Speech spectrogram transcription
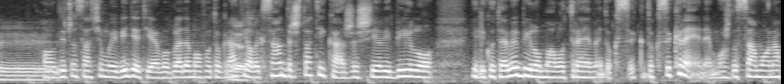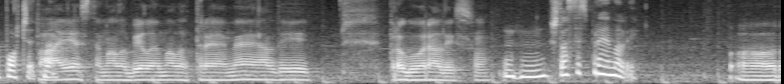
I... Odlično, sad ćemo i vidjeti. Evo, gledamo fotografiju. Yes. Aleksandar, šta ti kažeš? Je li bilo, je li kod tebe bilo malo treme dok se, dok se krene? Možda samo ona početna? Pa jeste, malo bilo je malo treme, ali progorali smo. Uh mhm. -huh. Šta ste spremali? Pa,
